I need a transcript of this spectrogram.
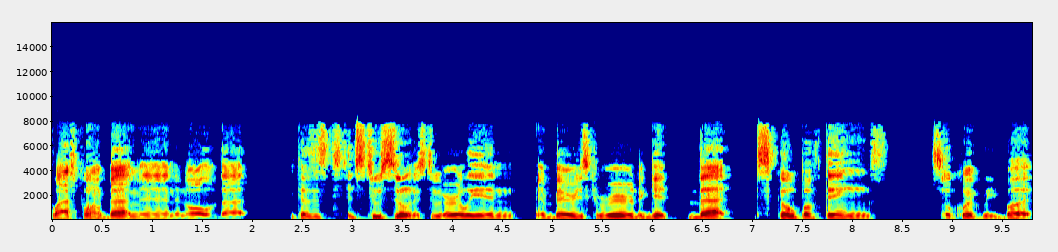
Flashpoint Batman and all of that because it's it's too soon. It's too early in in Barry's career to get that scope of things so quickly. But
